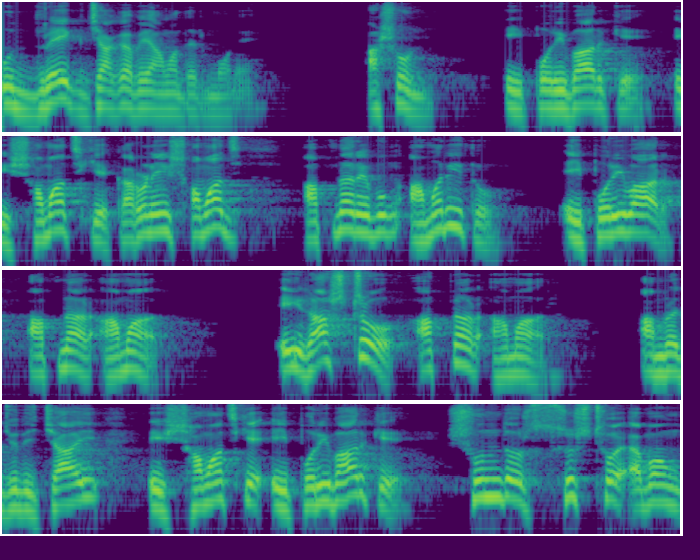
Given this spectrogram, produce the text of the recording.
উদ্রেক জাগাবে আমাদের মনে। আসুন, এই পরিবারকে, এই সমাজকে, কারণ এই সমাজ আপনার এবং আমারই তো। এই পরিবার আপনার, আমার। এই রাষ্ট্র আপনার, আমার। আমরা যদি চাই এই সমাজকে, এই পরিবারকে সুন্দর, সুষ্ঠু এবং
